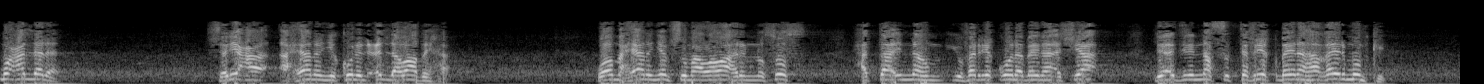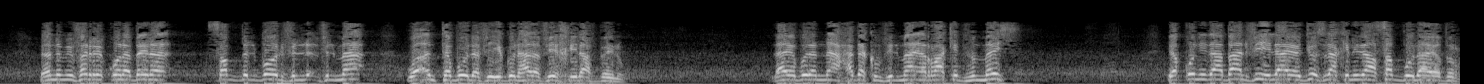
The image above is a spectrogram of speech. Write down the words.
معللة. الشريعة أحيانا يكون العلة واضحة وهم أحيانا يمشوا مع ظواهر النصوص حتى إنهم يفرقون بين أشياء لأجل النص التفريق بينها غير ممكن لأنهم يفرقون بين صب البول في الماء وأن تبول فيه يقول هذا فيه خلاف بينه لا يبولن أحدكم في الماء الراكد ثم إيش؟ يقول إذا بال فيه لا يجوز لكن إذا صبوا لا يضر.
